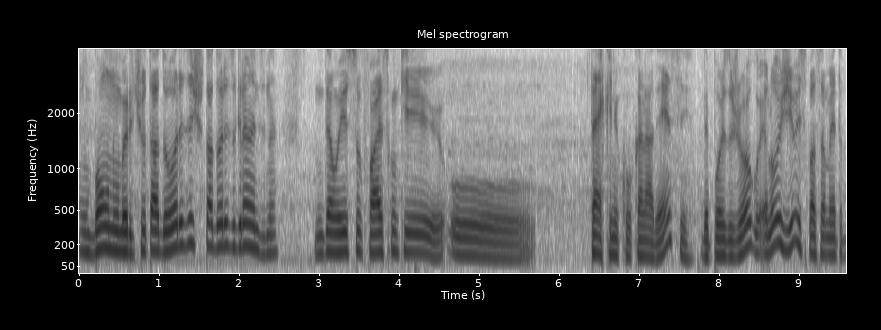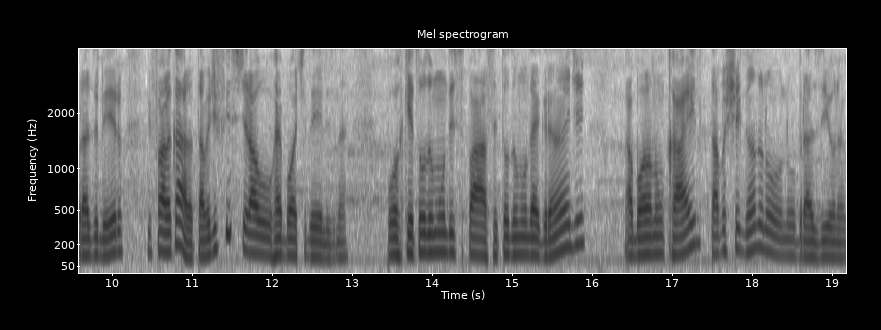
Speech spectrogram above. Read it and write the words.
um bom número de chutadores e chutadores grandes, né? Então, isso faz com que o técnico canadense, depois do jogo, elogie o espaçamento brasileiro e fala, cara, tava difícil tirar o rebote deles, né? Porque todo mundo espaça e todo mundo é grande, a bola não cai, tava chegando no, no Brasil, né?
